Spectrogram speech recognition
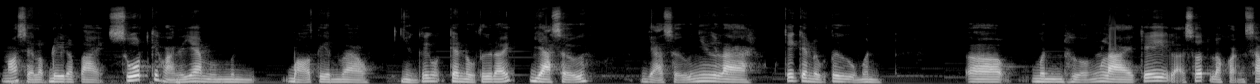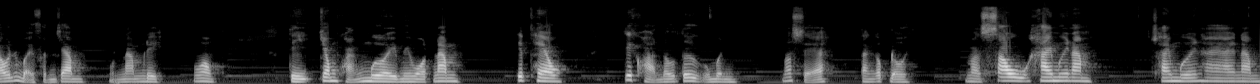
nó sẽ lặp đi lặp lại suốt cái khoảng thời gian mà mình bỏ tiền vào những cái kênh đầu tư đấy. Giả sử giả sử như là cái kênh đầu tư của mình uh, mình hưởng lại cái lãi suất là khoảng 6 đến 7 phần trăm một năm đi đúng không? Thì trong khoảng 10 11 năm tiếp theo cái khoản đầu tư của mình nó sẽ tăng gấp đôi. Mà sau 20 năm 20 đến 22 năm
